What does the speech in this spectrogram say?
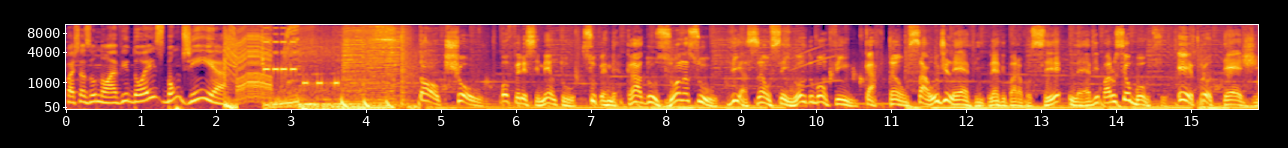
Costa Azul 9 e 2, bom dia. Talk Show. Oferecimento Supermercado Zona Sul. Viação Senhor do Bonfim. Cartão Saúde Leve. Leve para você, leve para o seu bolso. E protege.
